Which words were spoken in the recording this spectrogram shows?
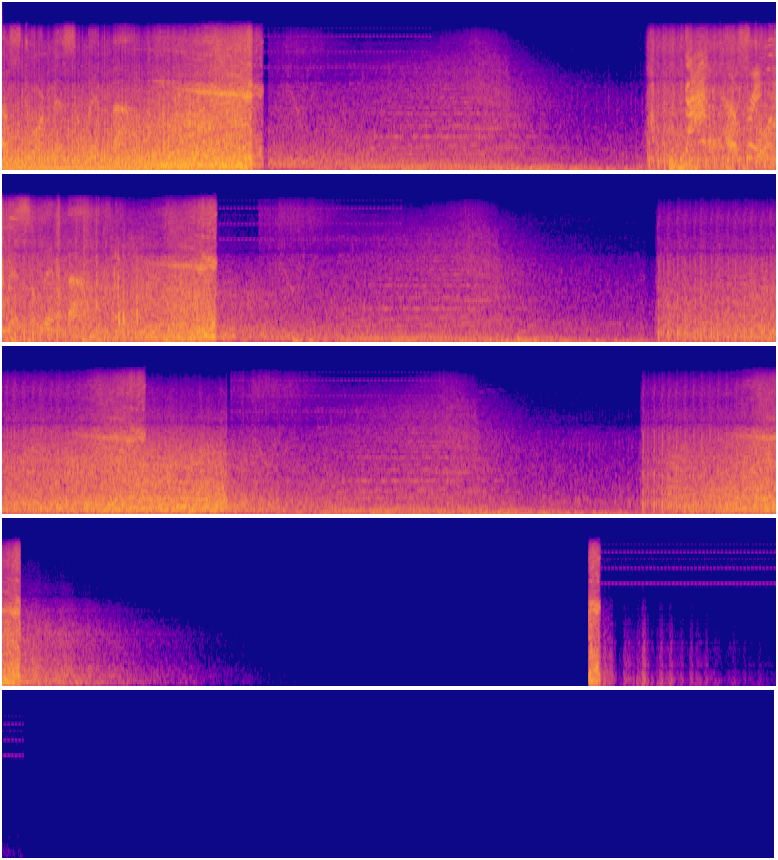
Hellstorm missile inbound. Hellstorm missile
